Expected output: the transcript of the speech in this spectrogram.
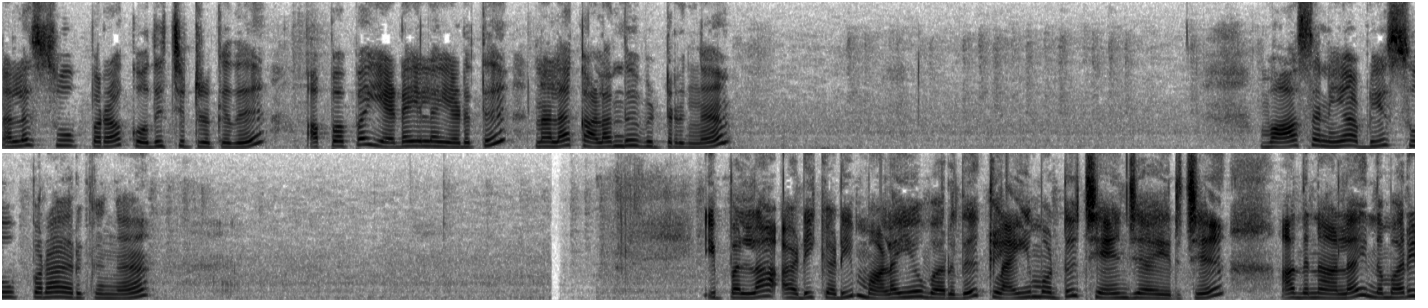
நல்லா சூப்பராக கொதிச்சிட்ருக்குது. அப்பப்போ இடையில எடுத்து நல்லா கலந்து விட்டுருங்க. வாசனையும் அப்படியே சூப்பராக இருக்குங்க. இப்போல்லாம் அடிக்கடி மழையும் வருது கிளைமேட்டும் சேஞ்ச் ஆயிடுச்சு அதனால் இந்த மாதிரி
